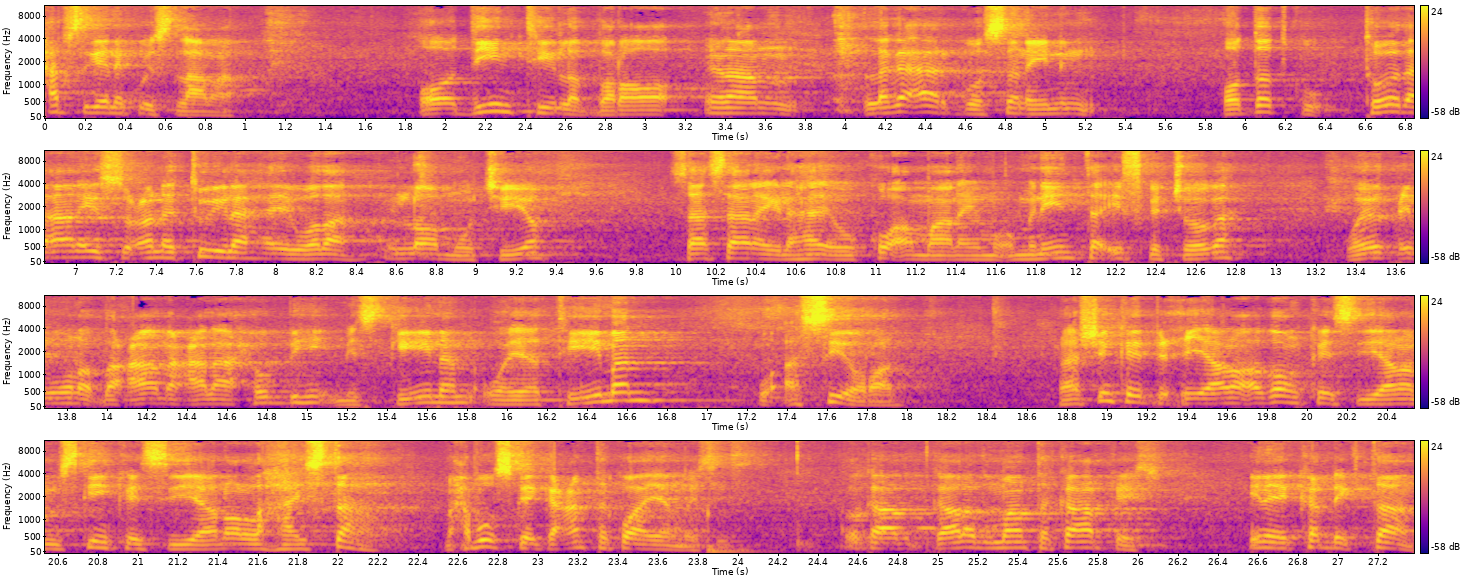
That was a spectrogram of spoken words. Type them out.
Xabsiga ku islaamaan. Oo diintii la baro inaan laga aargoosanaynin oo dadku tooda aanay socona tu ilaahay ay wadaan in loo muujiyo saasaana ilaahay uu ku ammaanay mu'miniinta ifka jooga wayudcimuuna dacaama calaa xubbihi miskiinan wayatiiman wa asiiran raashinkay bixiyaanoo agoonkay siiyaanoo miskiinkay siiyaanoo la haystaha maxbuuskay gacanta ku hayaan maysiis halka aad gaaladu maanta ka arkayso inay ka dhigtaan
